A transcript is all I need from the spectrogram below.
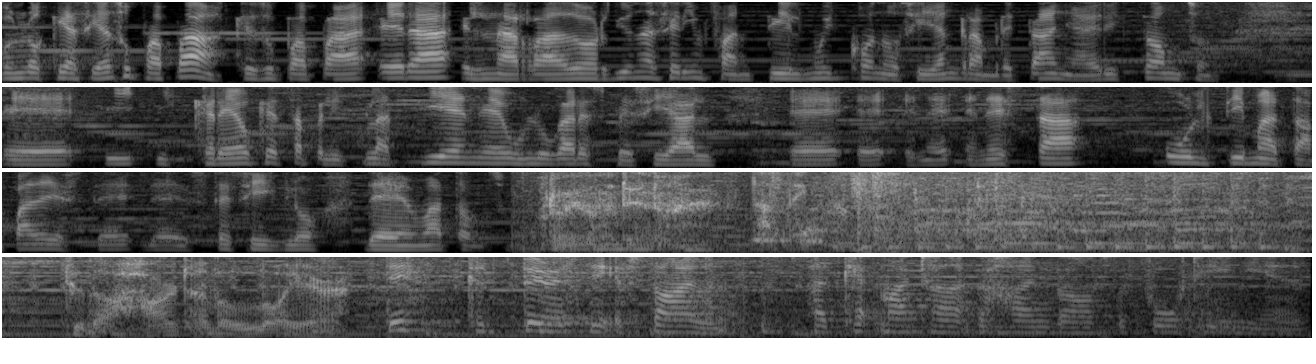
con lo que hacía su papá, que su papá era el narrador de una serie infantil muy conocida en Gran Bretaña, Eric Thompson. Eh, y, creo que esta película tiene un lugar especial eh, eh, en, esta última etapa de este, de este siglo de Emma Thompson. to the heart of a lawyer. This conspiracy of silence has kept my client behind bars for 14 years.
